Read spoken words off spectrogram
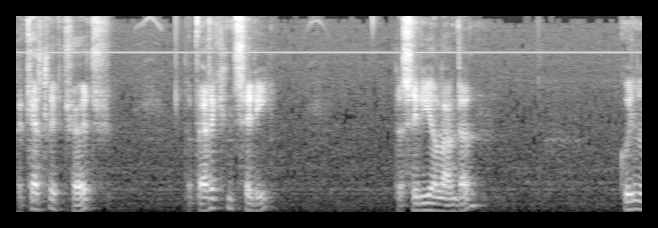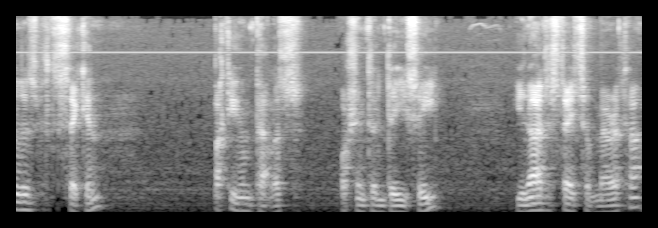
the Catholic Church, the Vatican City, the City of London, Queen Elizabeth II, Buckingham Palace, Washington DC, United States of America,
